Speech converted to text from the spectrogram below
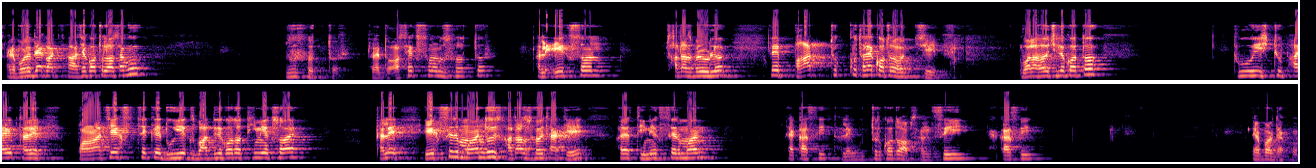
আর বলে দেখ আছে কত লসাগু দুশো সত্তর তাহলে দশ এক্স সমান দুশো সত্তর তাহলে এক্স সমান সাতাশ বেরোলো তাহলে পার্থক্য তাহলে কত হচ্ছে বলা হয়েছিল কত টু ইস টু ফাইভ তাহলে পাঁচ এক্স থেকে দুই এক্স বাদ দিলে কত তিন এক্স হয় তাহলে এক্সের মান যদি সাতাশ হয়ে থাকে তাহলে তিন এক্সের মান একাশি তাহলে উত্তর কত অপশান সি একাশি এরপর দেখো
